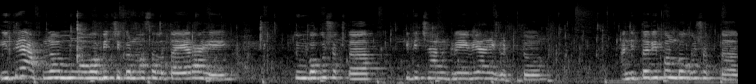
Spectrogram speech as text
इथे आपलं नवाबी चिकन मसाला तयार आहे. तुम्ही बघू शकता किती छान ग्रेव्ही आहे घट्ट. आणि तरी पण बघू शकतात.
